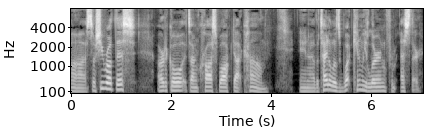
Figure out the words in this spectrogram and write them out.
Uh, so she wrote this article. It's on crosswalk.com. And uh, the title is What Can We Learn from Esther?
